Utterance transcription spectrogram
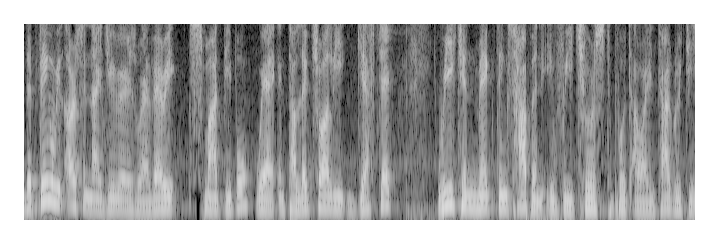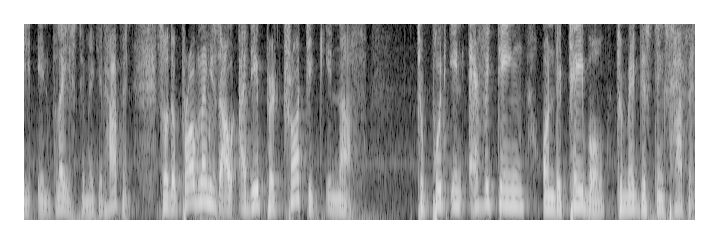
The thing with us in Nigeria is we're very smart people. We're intellectually gifted. We can make things happen if we choose to put our integrity in place to make it happen. So the problem is, are they patriotic enough to put in everything on the table to make these things happen?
